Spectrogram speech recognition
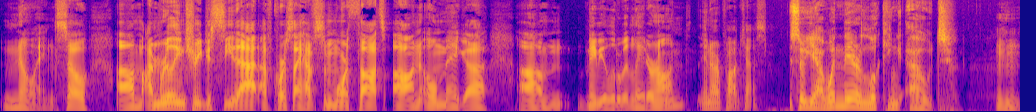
knowing. So um, I'm really intrigued to see that. Of course, I have some more thoughts on Omega, um, maybe a little bit later on in our podcast. so yeah, when they're looking out Mhm.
